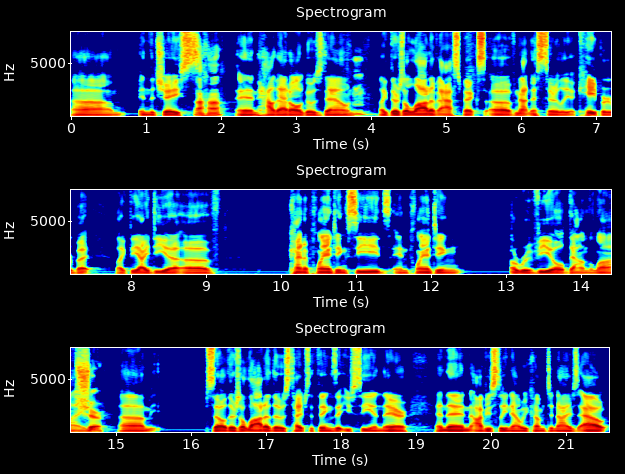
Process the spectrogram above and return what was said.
um, in the chase, Uh-huh. and how that all goes down. Like there's a lot of aspects of not necessarily a caper, but like the idea of kind of planting seeds and planting a reveal down the line. Sure. Um, so there's a lot of those types of things that you see in there, and then obviously now we come to Knives Out.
